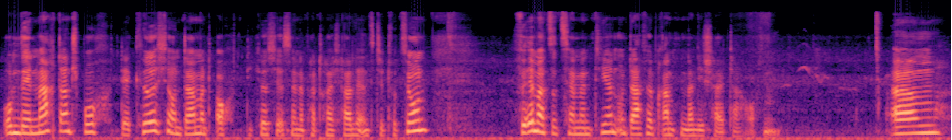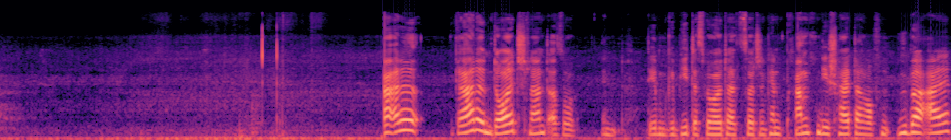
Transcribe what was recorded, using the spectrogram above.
um den Machtanspruch der Kirche und damit auch, die Kirche ist ja eine patriarchale Institution, für immer zu zementieren und dafür brannten dann die Scheiterhaufen. Ähm, gerade gerade in Deutschland, also in dem Gebiet, das wir heute als Deutschland kennen, brannten die Scheiterhaufen überall.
